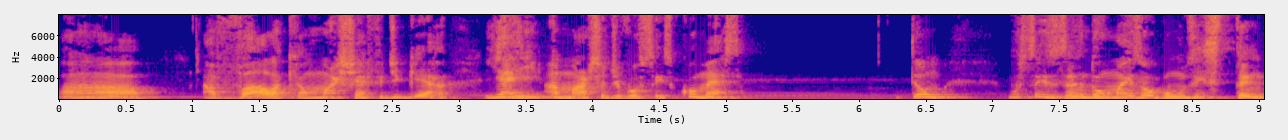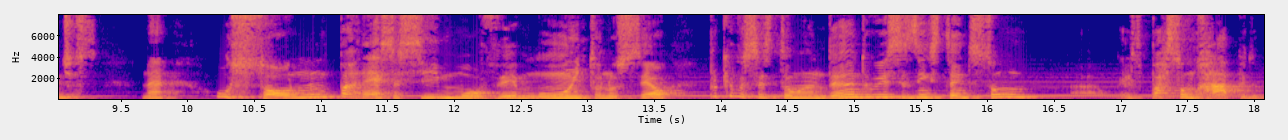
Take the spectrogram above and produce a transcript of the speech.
a, a Vala, que é uma chefe de guerra. E aí a marcha de vocês começa. Então, vocês andam mais alguns instantes, né? O sol não parece se mover muito no céu, porque vocês estão andando e esses instantes são eles passam rápido.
